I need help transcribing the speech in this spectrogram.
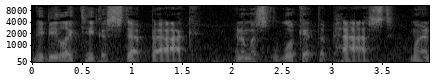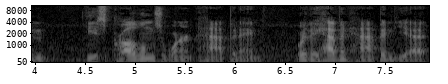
maybe like take a step back and almost look at the past when these problems weren't happening or they haven't happened yet.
